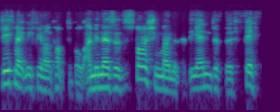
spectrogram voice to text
did make me feel uncomfortable. I mean, there's an astonishing moment at the end of the fifth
